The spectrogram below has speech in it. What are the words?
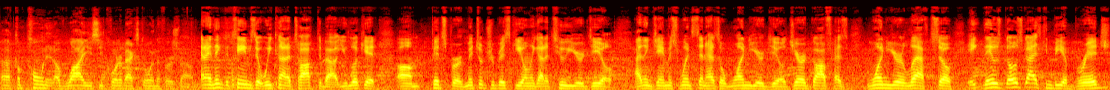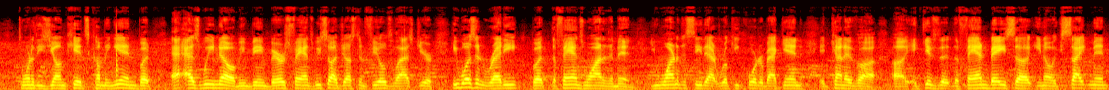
uh, component of why you see quarterbacks go in the first round. And I think the teams that we kind of talked about, you look at um, Pittsburgh, Mitchell Trubisky only got a two year deal. I think Jameis Winston has a one year deal. Jared Goff has one year left. So it, those, those guys can be a bridge to one of these young kids coming in. But as we know, I mean, being Bears fans, we saw Justin Fields last year. He wasn't ready, but the fans wanted him in. You wanted to see that rookie quarterback in. It kind of uh, uh, it gives the, the fan base uh, you know excitement.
